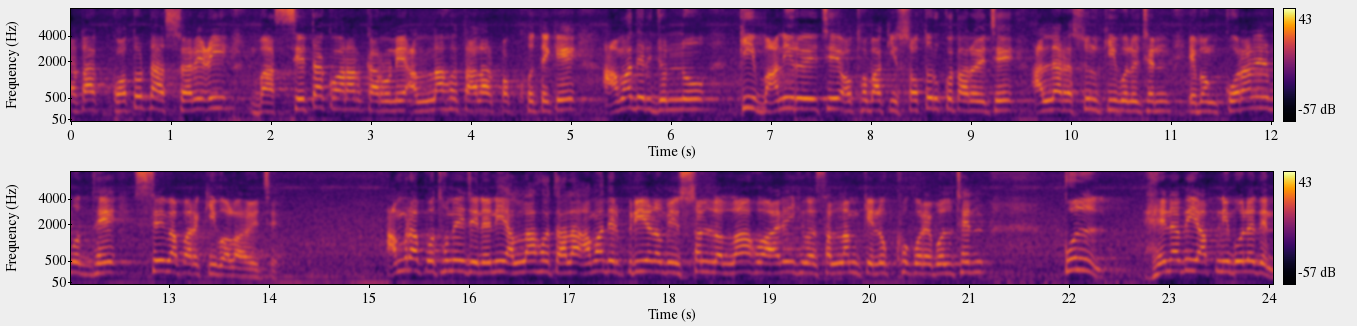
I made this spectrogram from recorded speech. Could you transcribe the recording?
টা কতটা সারি বা সেটা করার কারণে আল্লাহ তালার পক্ষ থেকে আমাদের জন্য কি বাণী রয়েছে অথবা কি সতর্কতা রয়েছে, আল্লাহ রসুল কি বলেছেন এবং কোরআনের মধ্যে সে ব্যাপারে কি বলা হয়েছে। আমরা প্রথমে জেনে নিই, আল্লাহ তালা আমাদের প্রিয় নবী সাল্লাহ আলহি আসাল্লামকে লক্ষ্য করে বলছেন, কুল, হে নবী, আপনি বলে দিন।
